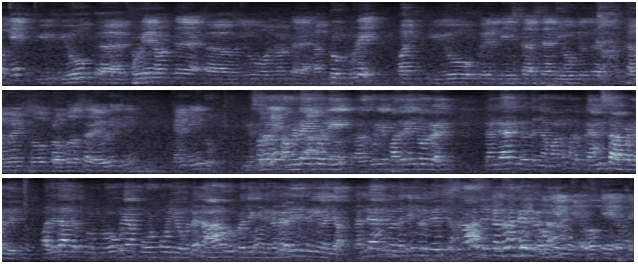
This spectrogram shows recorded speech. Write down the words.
Okay, you, you uh, today not uh, you will not uh, approve today, but visas and yoga, government, so professor, everything can improve. நீங்க சொல்ற தமிழையும் சொல்லி அதுக்குரிய பதினையும் சொல்றேன் ரெண்டாயிரத்தி இருபத்தஞ்சாம் ஆண்டு நம்ம பிளான் ஸ்டார்ட் பண்ணுது அதுதான் அந்த ப்ரோக்ராம் போர்ட்ஃபோலியோவில் நானும் ஒரு ப்ராஜெக்ட் இருக்கிறத எழுதிருக்கிறீங்க ஐயா ரெண்டாயிரத்தி இருபத்தஞ்சு உங்களுக்கு காசு இருக்கிறது தான் கேட்கிறேன் ஓகே ஓகே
